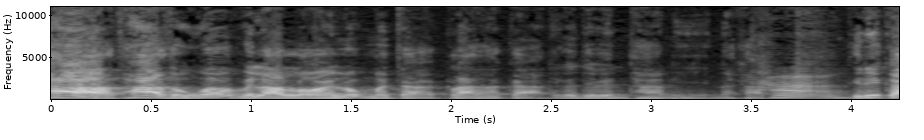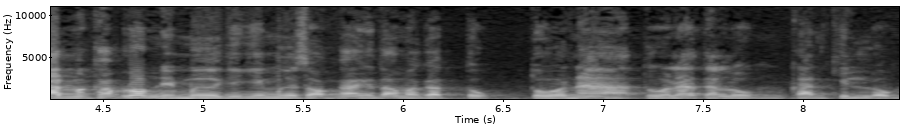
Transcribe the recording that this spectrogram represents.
ถ้าถ้าสมมติว่าเวลาลอยร่มมาจากกลางอากาศก็จะเป็นท่านี้นะครับ ค่ะ ทีนี้การบังคับร่มเนี่ยมือจริงๆมือสองข้างจะต้องมากระตุกตัวหน้าตัวแล้วแต่ลมการกินลม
